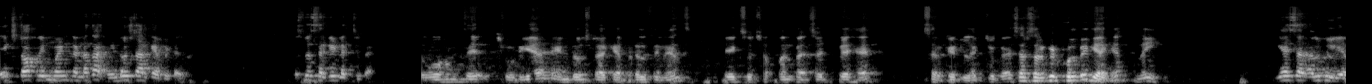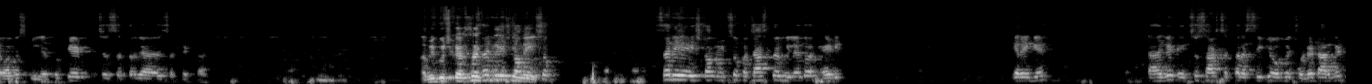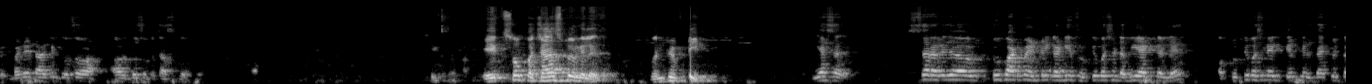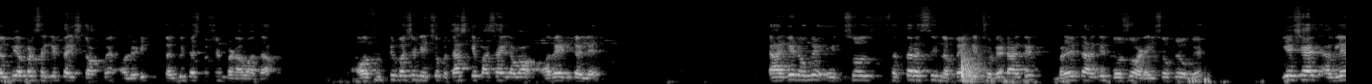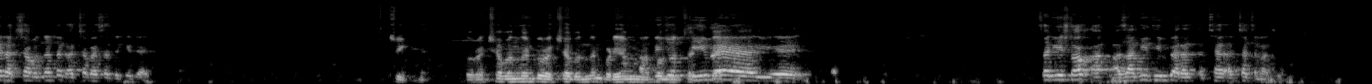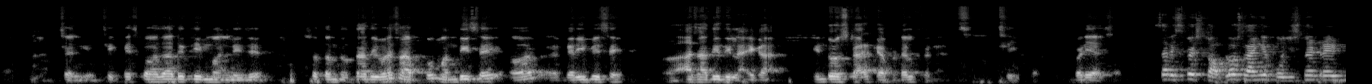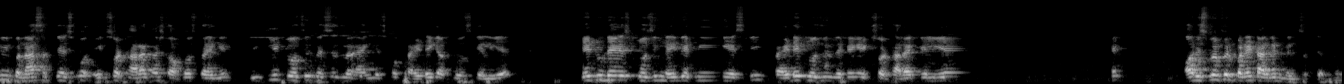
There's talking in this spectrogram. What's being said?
एक stock recommend करना था इंडोस्टार कैपिटल उसमें सर्किट लग चुका है। तो वो हमसे छूट गया इंडोस्टार कैपिटल फाइनेंस एक सौ छप्पन पैंसठ पे है सर्किट लग चुका है। सर सर्किट खुल भी गया क्या? नहीं। ये सर अभी खुल गया वापस खुल गया। फिफ्टी एट सत्तर का सर्किट था। अभी कुछ कर सकते हैं कि नहीं? सर ये स्टॉक 150 पे मिले तो ऐड करेंगे। टारगेट 160 70 80 के होंगे छोटे टारगेट बड़े टारगेट 200 और 250 के होंगे। ठीक है 150 पे मिले थे 150 यस सर सर अगर टू पार्ट में एंट्री करनी है 50% अभी ऐड कर ले और 50% एक डिप मिलता है क्योंकि कल भी अपर सर्किट था स्टॉक में ऑलरेडी कल भी 10% बढ़ा हुआ था और 50% 150 के पास आएगा वहाँ और ऐड कर ले। टारगेट होंगे 170 80 90 के छोटे टारगेट बड़े टारगेट दो सौ अढ़ाई सौ के होंगे ये शायद अगले रक्षाबंधन तक अच्छा पैसा देके जाए ठीक है। तो रक्षाबंधन टू रक्षाबंधन बढ़िया मुनाफा जो थीम है। ये सर ये स्टॉक आज़ादी थीम पे अच्छा अच्छा चलना चाहिए चलिए ठीक है इसको आज़ादी थीम मान लीजिए। स्वतंत्रता दिवस आपको मंदी से और गरीबी से आज़ादी दिलाएगा इंडो स्टार कैपिटल फाइनेंस। ठीक है बढ़िया है सर। सर इस पे स्टॉप लॉस लाएँगे पोजिशनल ट्रेड भी बना सकते हैं इसको। 118 का स्टॉप लॉस लाएँगे। वीकली क्लोजिंग बेसिस लगाएँगे इसको फ्राइडे का क्लोज के लिए। डे टू डे क्लोजिंग नहीं देखनी है इसकी। फ्राइडे क्लोजिंग देखेंगे 118 के लिए। और इसमें फिर बड़े टारगेट मिल सकते हैं अपने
